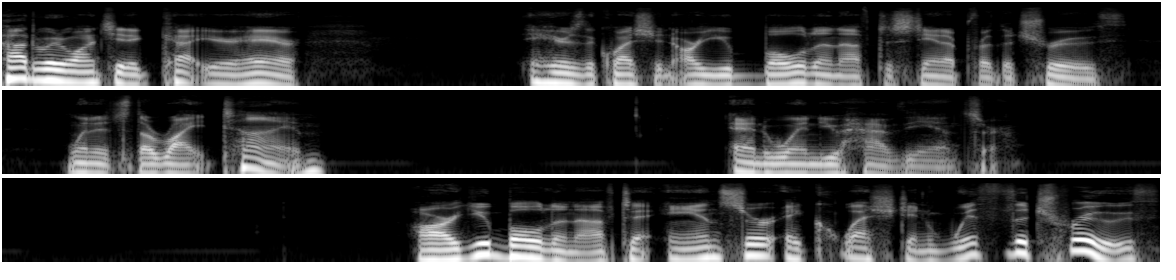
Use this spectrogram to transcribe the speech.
God would want you to cut your hair. Here's the question Are you bold enough to stand up for the truth when it's the right time and when you have the answer? Are you bold enough to answer a question with the truth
